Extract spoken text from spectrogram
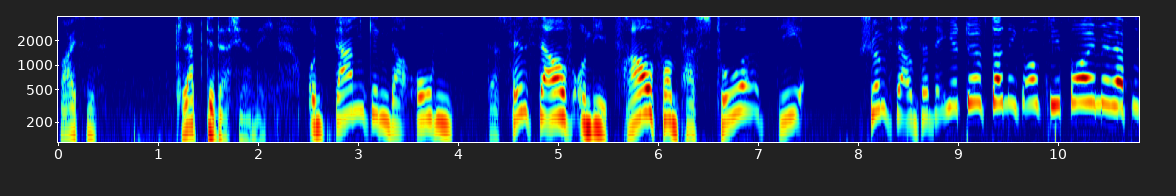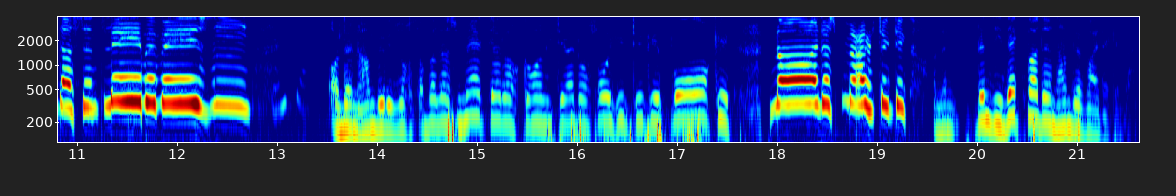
Meistens klappte das ja nicht. Und dann ging da oben das Fenster auf und die Frau vom Pastor, die schimpfte und sagte, ihr dürft doch nicht auf die Bäume werfen, das sind Lebewesen. Und dann haben wir gesagt, aber das merkt er doch gar nicht, der hat doch solche dicke Borke. Nein, das möchte ich nicht. Und dann, wenn sie weg war, dann haben wir weitergemacht.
